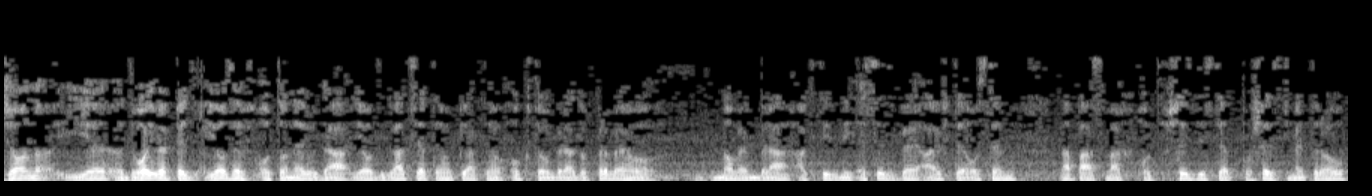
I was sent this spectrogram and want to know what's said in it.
John je 2V5 Jozef Otto Neruda je od 25. októbra do 1. novembra aktívny SSB a FT8 na pásmach od 60 po 6 metrov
